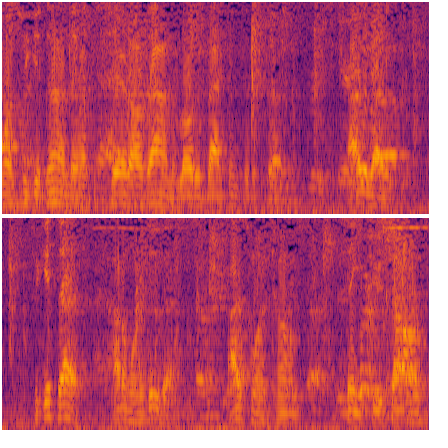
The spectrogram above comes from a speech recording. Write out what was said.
once we get done they have to tear it all down and load it back into the truck. I would like forget that. I don't want to do that. I just want to come sing a few songs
